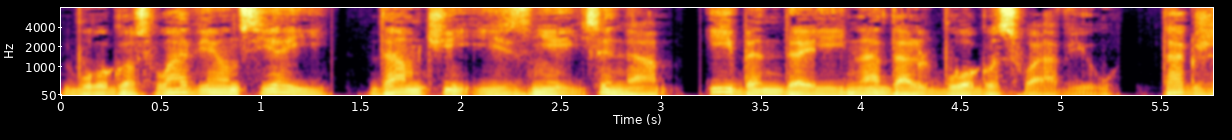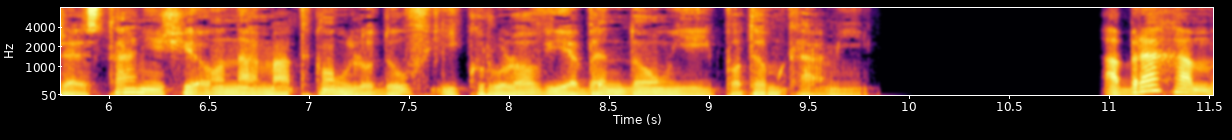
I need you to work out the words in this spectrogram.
Błogosławiąc jej, dam ci i z niej syna, i będę jej nadal błogosławił, także stanie się ona matką ludów i królowie będą jej potomkami. Abraham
